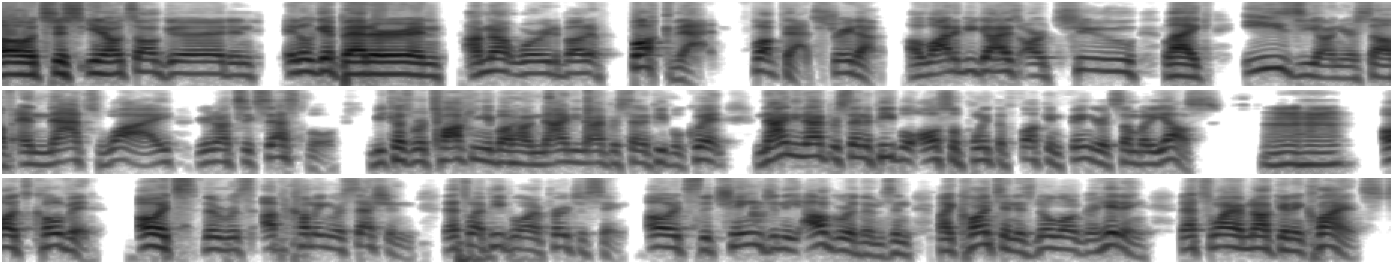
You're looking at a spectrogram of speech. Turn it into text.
Oh it's just you know it's all good and it'll get better and i'm not worried about it. Fuck that. Fuck that. Straight up. A lot of you guys are too like easy on yourself and that's why you're not successful because we're talking about how 99% of people quit. 99% of people also point the fucking finger at somebody else. Hmm oh it's covid oh it's the res- upcoming recession. That's why people aren't purchasing. Oh it's the change in the algorithms and my content is no longer hitting. That's why i'm not getting clients.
